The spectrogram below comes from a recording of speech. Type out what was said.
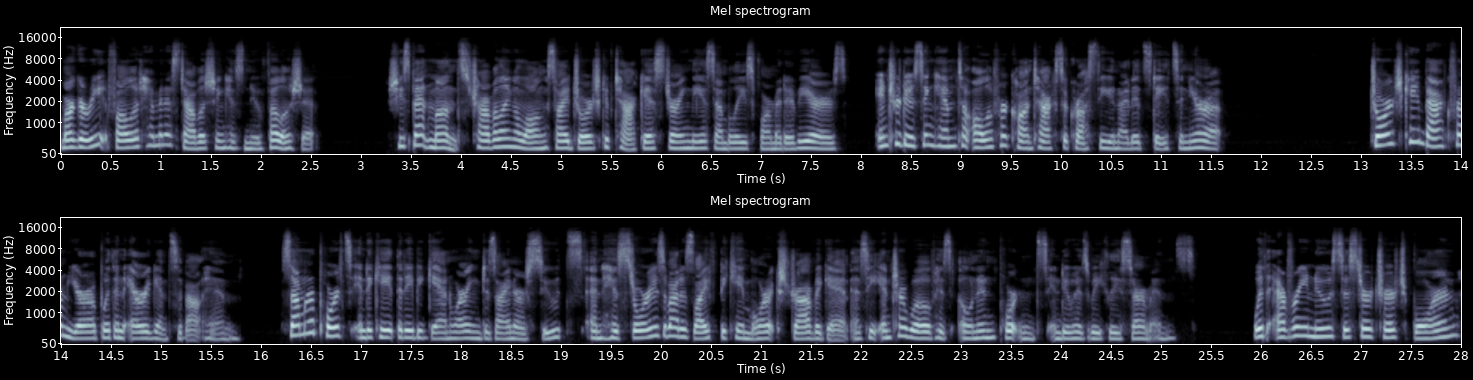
Marguerite followed him in establishing his new fellowship. She spent months traveling alongside George Geftakys during the Assembly's formative years, introducing him to all of her contacts across the United States and Europe. George came back from Europe with an arrogance about him. Some reports indicate that he began wearing designer suits, and his stories about his life became more extravagant as he interwove his own importance into his weekly sermons. With every new sister church born,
